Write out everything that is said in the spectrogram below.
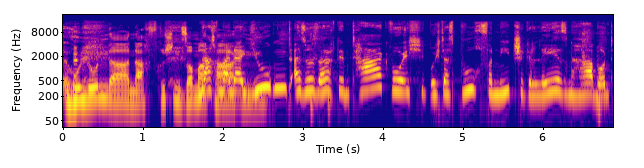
Holunder nach frischen Nach Sommertagen. meiner Jugend, also nach dem Tag, wo ich, wo ich das Buch von Nietzsche gelesen habe und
